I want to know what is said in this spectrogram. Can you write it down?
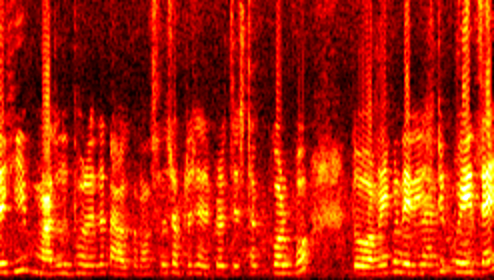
দেখি, মা যদি ধরে দেয়, তাহলে তোমার সাথে সবটা শেয়ার করার চেষ্টা করব। তো আমি এখন রেডি রেডি হয়ে যাই।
